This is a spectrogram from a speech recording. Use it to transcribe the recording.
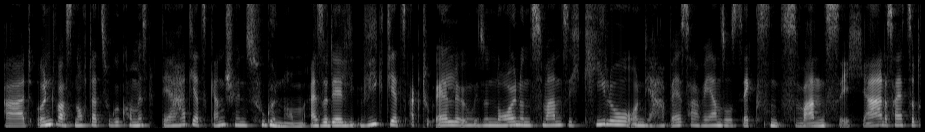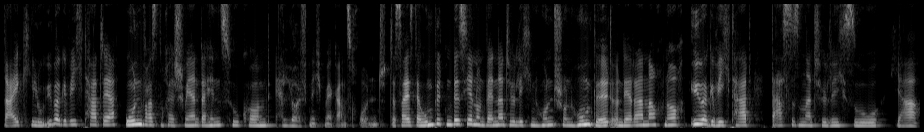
hat und was noch dazu gekommen ist, der hat jetzt ganz schön zugenommen. Also der wiegt jetzt aktuell irgendwie so 29 Kilo und ja, besser wären so 26. Ja, das heißt so drei Kilo Übergewicht hat er und was noch erschwerend dahin zukommt, er läuft nicht mehr ganz rund. Das heißt, er humpelt ein bisschen und wenn natürlich ein Hund schon humpelt und der dann auch noch Übergewicht hat, das ist natürlich so, ja,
